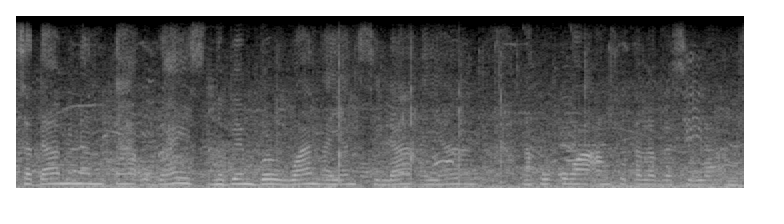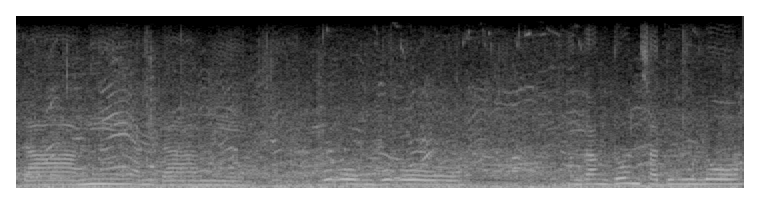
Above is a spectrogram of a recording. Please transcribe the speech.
Sa dami ng tao guys, November 1, ayan sila, ayan. Nakukuhaan ko talaga sila. Ang dami, ang dami. Buong buo. Hanggang doon sa dulo.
